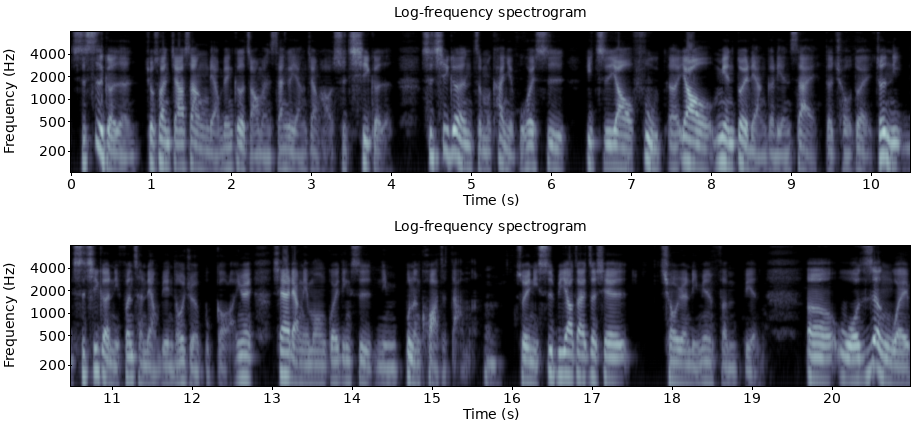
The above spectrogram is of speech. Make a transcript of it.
十四个人，就算加上两边各找满三个洋将，好，十七个人，十七个人怎么看也不会是一支要负呃要面对两个联赛的球队。就是你十七个人，你分成两边，你都会觉得不够了，因为现在两联盟规定是你不能跨着打嘛，嗯，所以你势必要在这些球员里面分边。呃，我认为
